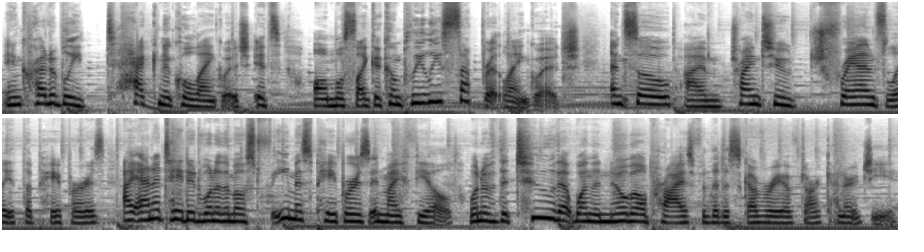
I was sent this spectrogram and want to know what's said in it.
incredibly technical language. It's almost like a completely separate language. And so I'm trying to translate the papers. I annotated one of the most famous papers in my field, one of the two that won the Nobel Prize for the discovery of dark energy.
